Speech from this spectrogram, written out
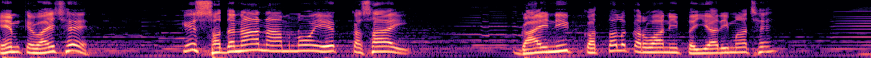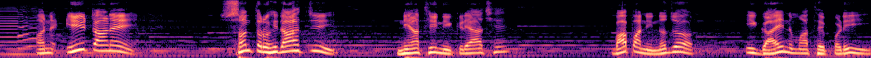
એમ કહેવાય છે કે સદના નામનો એક કસાઈ ગાયની કતલ કરવાની તૈયારીમાં છે અને એ ટાણે સંત રોહિદાસજી ન્યાથી નીકળ્યા છે. બાપાની નજર એ ગાયને માથે પડી.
